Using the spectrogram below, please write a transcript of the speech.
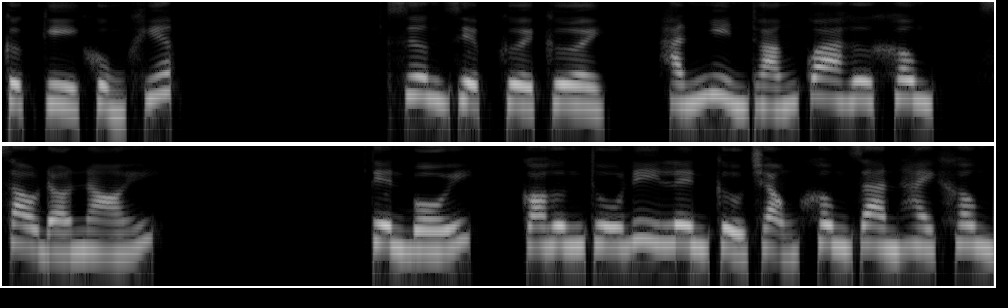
cực kỳ khủng khiếp. Dương Diệp cười cười, hắn nhìn thoáng qua hư không, sau đó nói. Tiền bối, có hứng thú đi lên cửu trọng không gian hay không?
